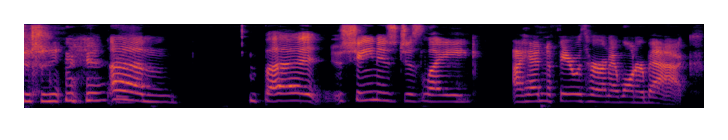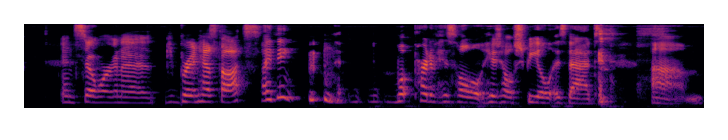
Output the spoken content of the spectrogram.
um, but Shane is just like, I had an affair with her, and I want her back. And so we're gonna. Bryn has thoughts. I think what part of his whole his whole spiel is that um,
